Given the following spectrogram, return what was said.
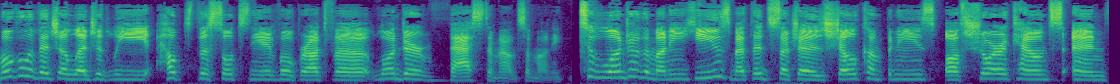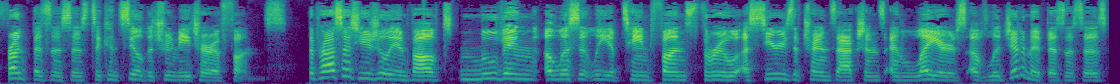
Mogilevich allegedly helped the Solntsevo Bratva launder vast amounts of money. To launder the money, he used methods such as shell companies, offshore accounts, and front businesses to conceal the true nature of funds. The process usually involved moving illicitly obtained funds through a series of transactions and layers of legitimate businesses,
